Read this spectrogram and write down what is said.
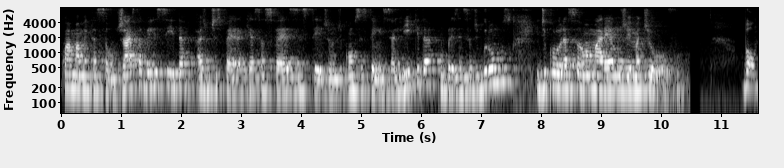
com a amamentação já estabelecida, a gente espera que essas fezes estejam de consistência líquida, com presença de grumos e de coloração amarelo gema de ovo. Bom,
